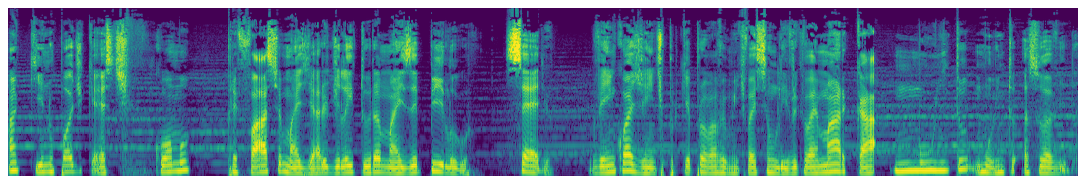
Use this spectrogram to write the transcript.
aqui no podcast como prefácio, mais diário de leitura, mais epílogo. Sério, vem com a gente, porque provavelmente vai ser um livro que vai marcar muito, muito a sua vida.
